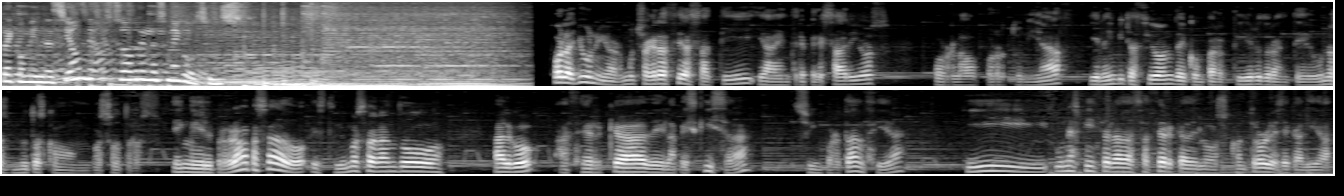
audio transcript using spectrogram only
Recomendación sobre los negocios. Hola Junior, muchas gracias a ti y a Entrepresarios por la oportunidad y la invitación de compartir durante unos minutos con vosotros. En el programa pasado estuvimos hablando algo acerca de la pesquisa, su importancia y unas pinceladas acerca de los controles de calidad.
